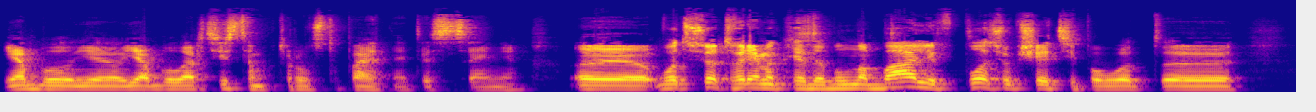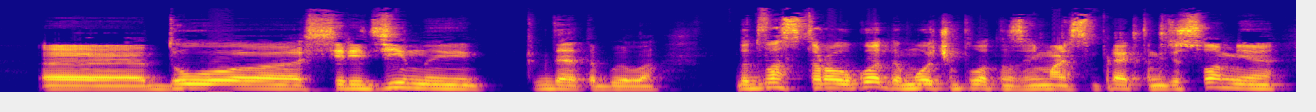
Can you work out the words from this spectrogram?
Я был, я, я был артистом, который выступает на этой сцене. Э, вот все это время, когда я был на Бали, вплоть вообще, типа, вот э, э, до середины, когда это было, до 22 года мы очень плотно занимались проектом Дисомия,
